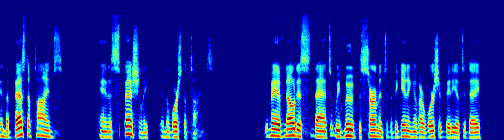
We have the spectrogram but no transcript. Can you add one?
in the best of times and especially in the worst of times. You may have noticed that we've moved the sermon to the beginning of our worship video today.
